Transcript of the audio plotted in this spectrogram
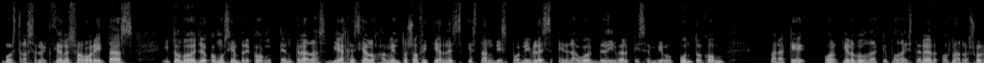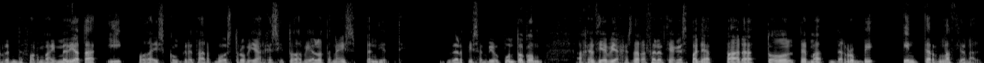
vuestras selecciones favoritas y todo ello como siempre con entradas, viajes y alojamientos oficiales que están disponibles en la web de divertisenvivo.com para que Cualquier duda que podáis tener os la resuelven de forma inmediata y podáis concretar vuestro viaje si todavía lo tenéis pendiente. Divertisenvio.com, agencia de viajes de referencia en España para todo el tema de rugby internacional.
